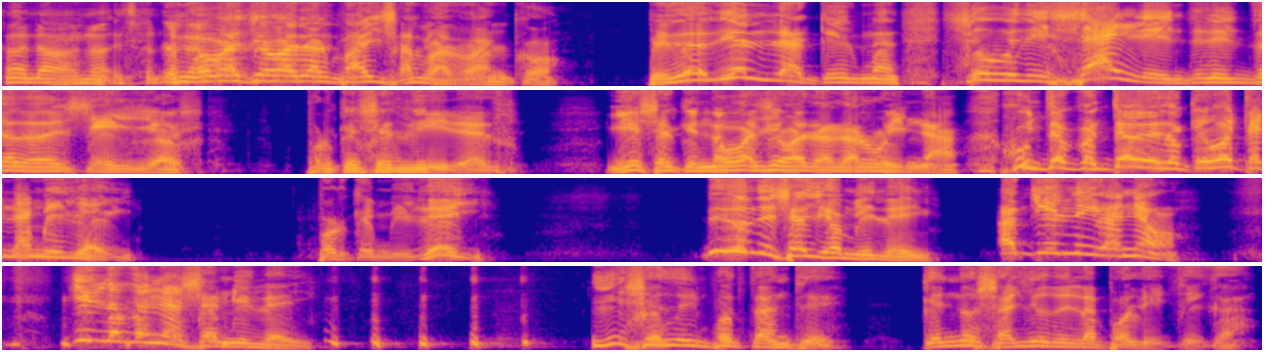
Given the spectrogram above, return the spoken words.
No, no, no. Eso no. No va a llevar al país al barranco. Pero Adrián Lackerman sobresale entre todos ellos, porque es el líder. Y es el que nos va a llevar a la ruina, junto con todos los que votan a mi ley. Porque mi ley. ¿De dónde salió mi ley? ¿A quién le ganó? ¿Quién lo conoce a mi ley? Y eso es lo importante, que no salió de la política,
